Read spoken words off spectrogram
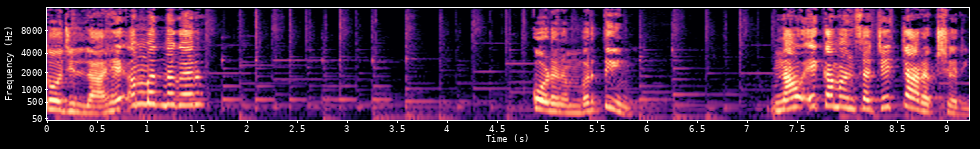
तो जिल्हा आहे अहमदनगर. कोड नंबर तीन. नाव एका माणसाचे चार अक्षरी.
